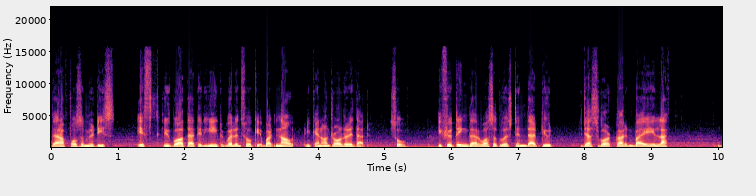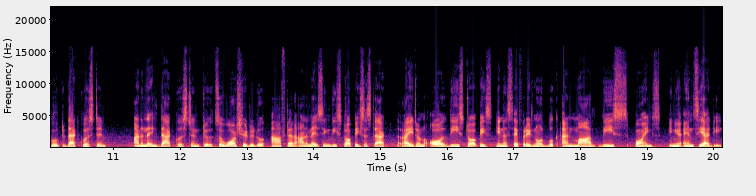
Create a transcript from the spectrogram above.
there are possibilities. If you got that in heat, well, it's okay, but now you cannot tolerate that. So, if you think there was a question that you just got current by luck, go to that question analyze that question too. So what should you do after analyzing these topics is that write on all these topics in a separate notebook and mark these points in your NCERT.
